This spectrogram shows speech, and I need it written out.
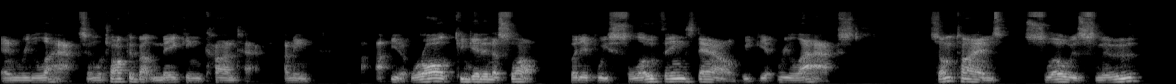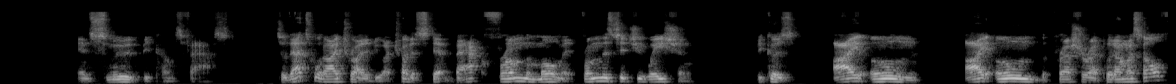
and relax. And we're talking about making contact. I mean you know we're all can get in a slump but if we slow things down we get relaxed sometimes slow is smooth and smooth becomes fast. So that's what I try to do. I try to step back from the moment, from the situation, because I own I own the pressure I put on myself,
